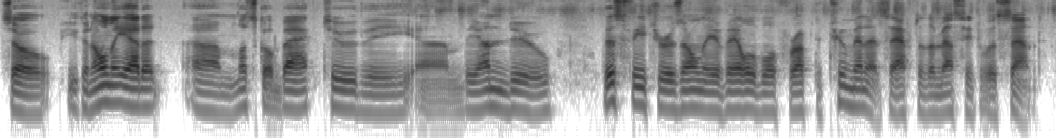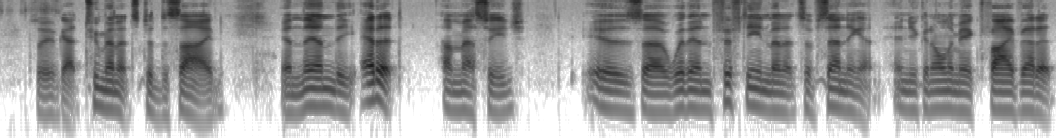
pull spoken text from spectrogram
So you can only edit. Um, let's go back to the, um, the undo. This feature is only available for up to two minutes after the message was sent. So you've got two minutes to decide. And then the edit a message is uh, within 15 minutes of sending it. And you can only make five edit,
